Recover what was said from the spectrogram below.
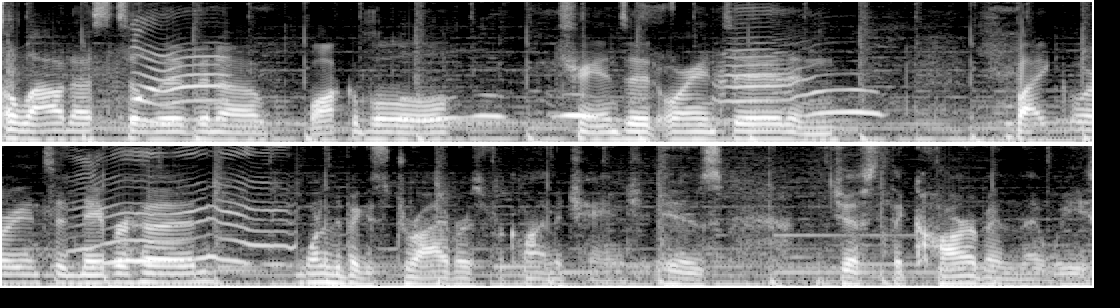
allowed us to live in a walkable, transit-oriented and bike-oriented neighborhood. One of the biggest drivers for climate change is just the carbon that we,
